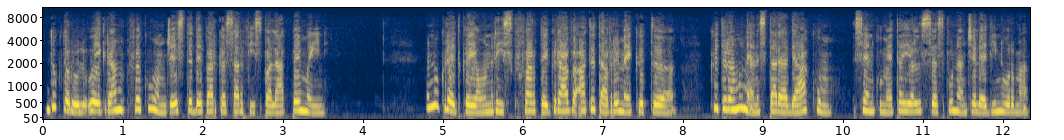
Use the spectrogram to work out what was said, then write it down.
Doctorul Uegram făcu un gest de parcă s-ar fi spălat pe mâini. Nu cred că e un risc foarte grav atâta vreme cât, cât rămâne în starea de acum, se încumetă el să spună în cele din urmă.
